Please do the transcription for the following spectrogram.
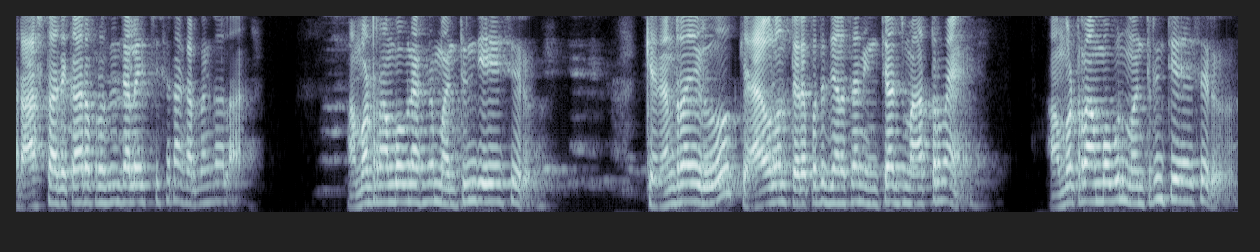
రాష్ట్ర అధికార ప్రతినిధి ఎలా ఇచ్చేసారు నాకు అర్థం కాల? అమ్మటి రాంబాబుని ఏకంగా మంత్రిని చేసేసారు కిరణ్ రాయలు కేవలం తిరుపతి జనసేన ఇన్ఛార్జ్ మాత్రమే. అంబటి రాంబాబుని మంత్రిని చేసేసారు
